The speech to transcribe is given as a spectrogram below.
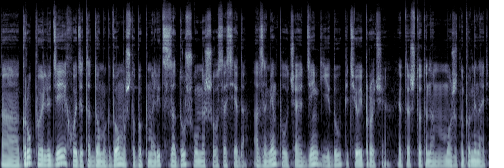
Группы людей ходят от дома к дому, чтобы помолиться за душу умершего соседа, а взамен получают деньги, еду, питье и прочее. Это что-то нам может напоминать.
